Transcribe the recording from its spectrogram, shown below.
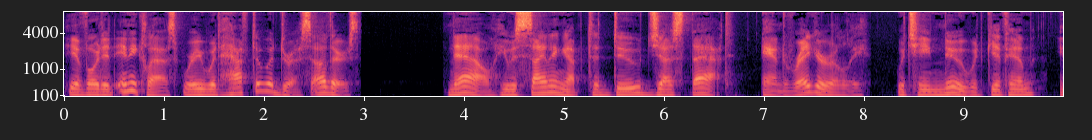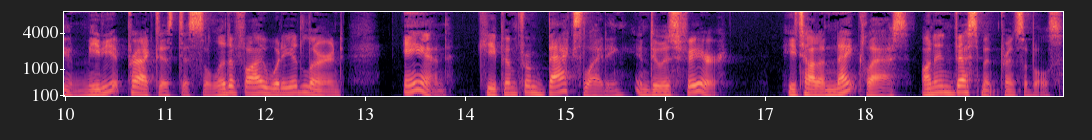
he avoided any class where he would have to address others. Now he was signing up to do just that, and regularly, which he knew would give him immediate practice to solidify what he had learned and keep him from backsliding into his fear. he taught a night class on investment principles.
